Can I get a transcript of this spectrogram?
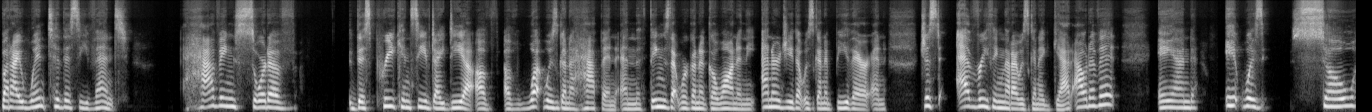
but I went to this event having sort of this preconceived idea of of what was going to happen and the things that were going to go on and the energy that was going to be there and just everything that I was going to get out of it. And it was so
